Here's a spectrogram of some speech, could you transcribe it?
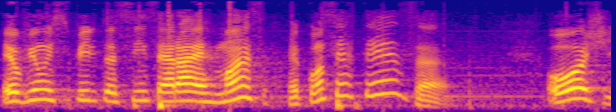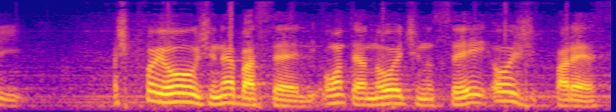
Eu vi um espírito assim, será a irmã? É, com certeza. Hoje, acho que foi hoje, né, Bacelli? Ontem à noite, não sei. Hoje, parece.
